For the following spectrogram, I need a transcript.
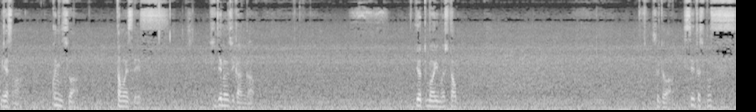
皆様こんにちは。玉すです。ヒゲの時間がやってまいりました。それでは失礼いたします。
